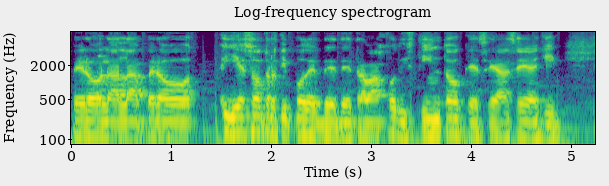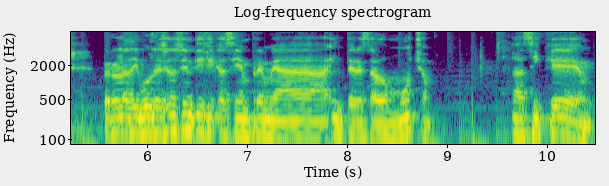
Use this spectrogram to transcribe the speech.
Pero la, la pero y es otro tipo de, de, trabajo distinto que se hace allí. Pero la divulgación científica siempre me ha interesado mucho. Así que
